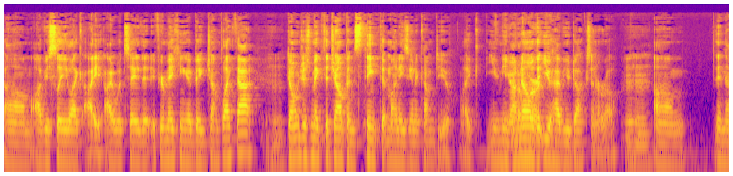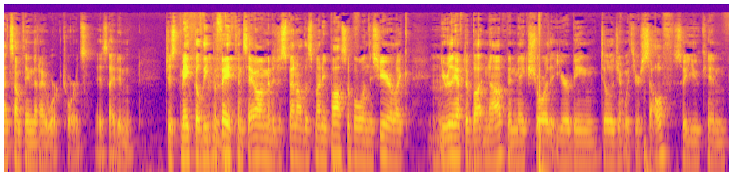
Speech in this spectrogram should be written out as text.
um, obviously like I, I would say that if you're making a big jump like that Mhm. don't just make the jump and think that money's going to come to you like you need to gotta know work. that you have your ducks in a row Mm-hmm. um, and that's something that i work towards is i didn't just make the leap of Mhm. faith and say oh i'm going to just spend all this money possible in this year like Mm-hmm. you really have to button up and make sure that you're being diligent with yourself so you can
